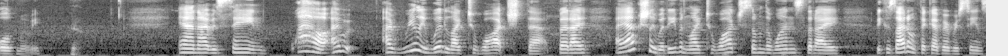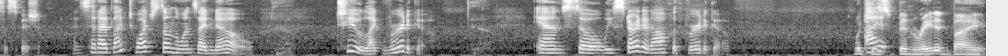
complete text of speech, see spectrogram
Old movie. Yeah. And I was saying, wow, I, w- I really would like to watch that, but I I actually would even like to watch some of the ones that I because I don't think I've ever seen Suspicion. I said I'd like to watch some of the ones I know yeah. too, like Vertigo. And so we started off with Vertigo. Which I- has been rated by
